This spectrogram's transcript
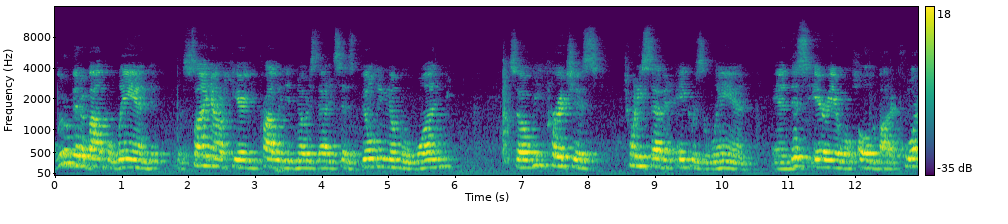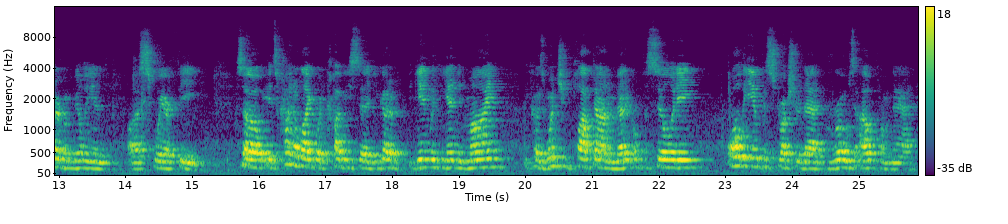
A little bit about the land. The sign out here, you probably didn't notice that, it says building number one. So we purchased 27 acres of land, and this area will hold about a quarter of a million uh, square feet. So it's kind of like what Covey said, you got to begin with the end in mind, because once you plop down a medical facility, all the infrastructure that grows out from that,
